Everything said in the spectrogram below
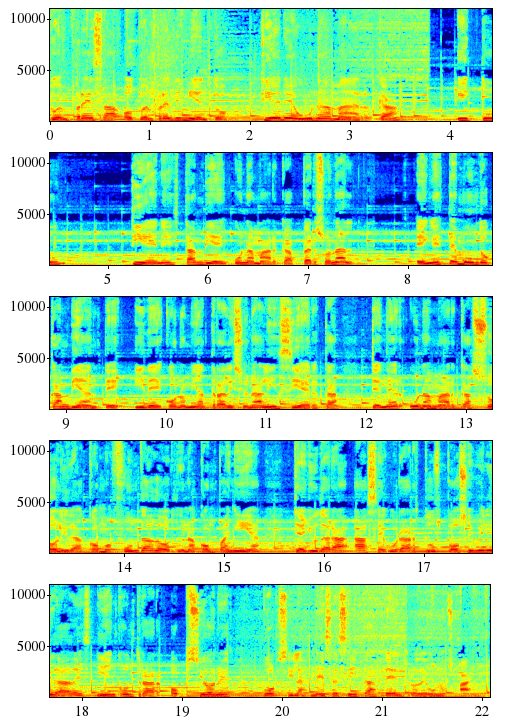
tu empresa o tu emprendimiento tiene una marca y tú tienes también una marca personal. En este mundo cambiante y de economía tradicional incierta, tener una marca sólida como fundador de una compañía te ayudará a asegurar tus posibilidades y encontrar opciones por si las necesitas dentro de unos años.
